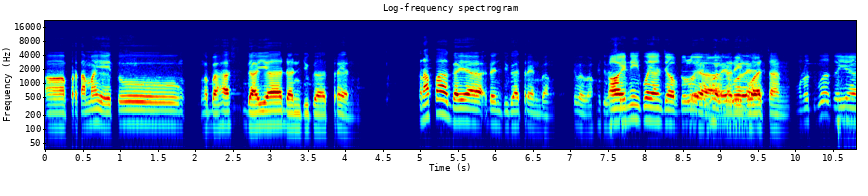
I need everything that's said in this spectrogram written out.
eh, pertama yaitu ngebahas gaya dan juga tren kenapa gaya dan juga tren bang coba bang jelasin. Oh, ini gue yang jawab dulu Boleh, ya boleh, dari boleh. gua Chan. Menurut gua gaya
